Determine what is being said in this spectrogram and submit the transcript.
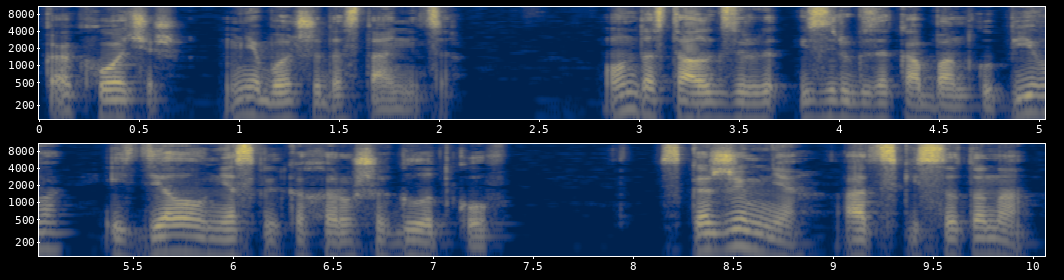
«Как хочешь, мне больше достанется». Он достал из рюкзака банку пива и сделал несколько хороших глотков. «Скажи мне, адский сатана,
